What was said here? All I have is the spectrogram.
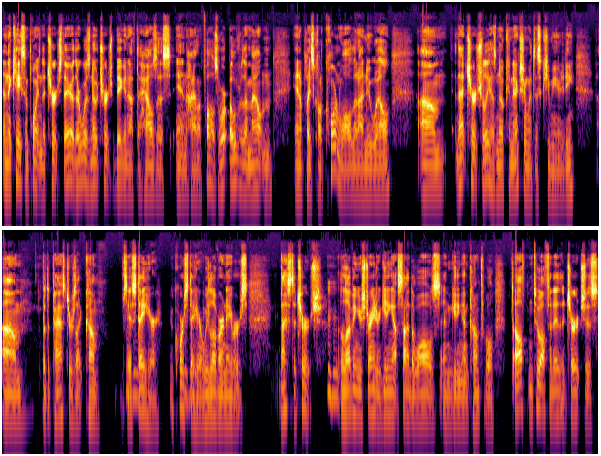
And the case in point in the church there, there was no church big enough to house us in Highland Falls. We're over the mountain in a place called Cornwall that I knew well. Um, that church really has no connection with this community. Um, but the pastor's like, come, say, mm-hmm. stay here. Of course, mm-hmm. stay here. We love our neighbors. That's the church. Mm-hmm. Loving your stranger, getting outside the walls and getting uncomfortable. Often, too often today, the church is,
